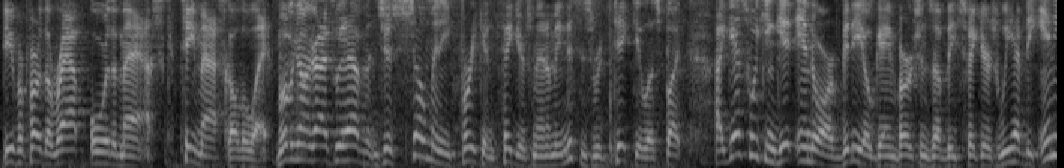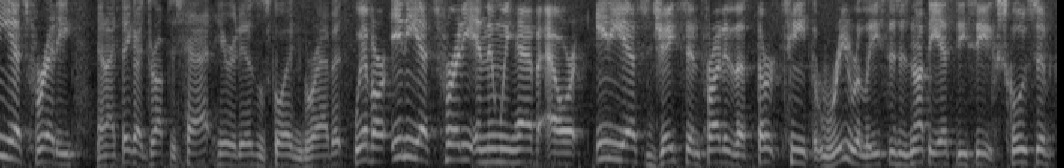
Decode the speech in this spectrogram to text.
Do you prefer the wrap or the mask? Team mask all the way. Moving on, guys, we have just so many freaking figures, man. I mean, this is ridiculous, but I guess we can get into our video game versions of these figures. We have the NES Freddy, and I think I dropped his hat. Here it is. Let's go ahead and grab it. We have our NES Freddy, and then we have our NES Jason Friday the 13th re-release. This is not the SDC exclusive,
